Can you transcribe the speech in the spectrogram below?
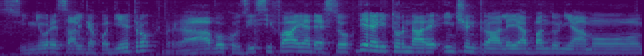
Signore, salga qua dietro. Bravo, così si fa. E adesso direi di tornare in centrale e abbandoniamo.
